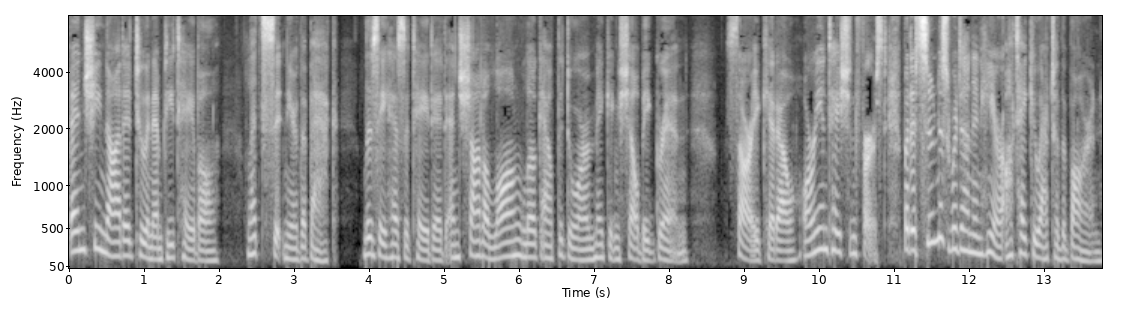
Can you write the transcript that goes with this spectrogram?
Then she nodded to an empty table. Let's sit near the back. Lizzie hesitated and shot a long look out the door, making Shelby grin. Sorry, kiddo. Orientation first, but as soon as we're done in here, I'll take you out to the barn.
